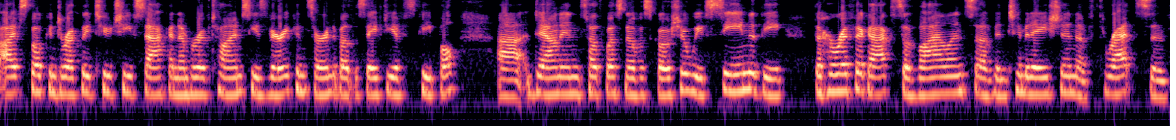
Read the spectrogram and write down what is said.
I've spoken directly to Chief Sack a number of times. He's very concerned about the safety of his people uh, down in Southwest Nova Scotia. We've seen the the horrific acts of violence, of intimidation, of threats, of,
